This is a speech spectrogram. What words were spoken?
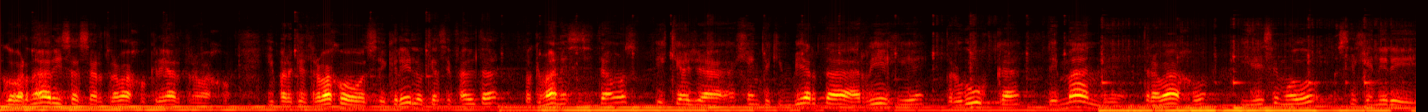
gobernar es hacer trabajo, crear trabajo. Y para que el trabajo se cree, lo que hace falta, lo que más necesitamos, es que haya gente que invierta, arriesgue, produzca, demande trabajo y de ese modo se genere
